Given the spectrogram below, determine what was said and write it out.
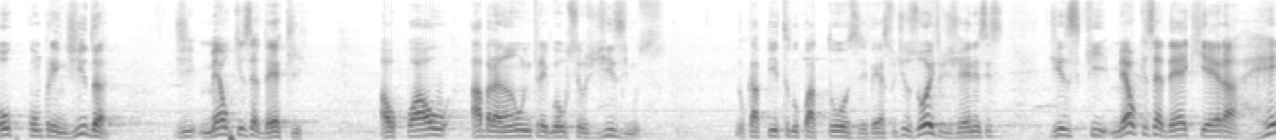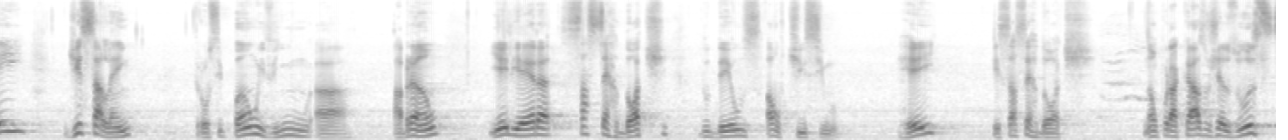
pouco compreendida de Melquisedeque, ao qual Abraão entregou seus dízimos. No capítulo 14, verso 18 de Gênesis, diz que Melquisedeque era rei de Salém, trouxe pão e vinho a Abraão, e ele era sacerdote do Deus Altíssimo, rei e sacerdote. Não por acaso Jesus,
